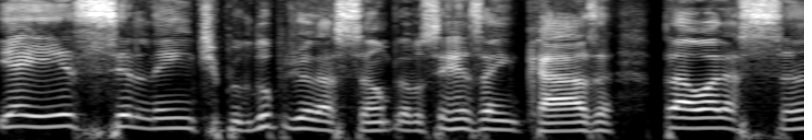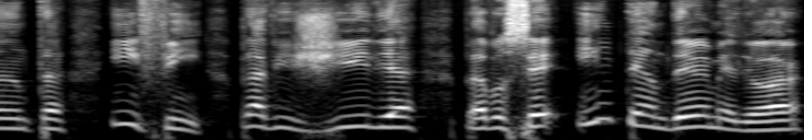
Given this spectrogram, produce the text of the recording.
e é excelente para o grupo de oração, para você rezar em casa, para a hora santa, enfim, para a vigília, para você entender melhor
